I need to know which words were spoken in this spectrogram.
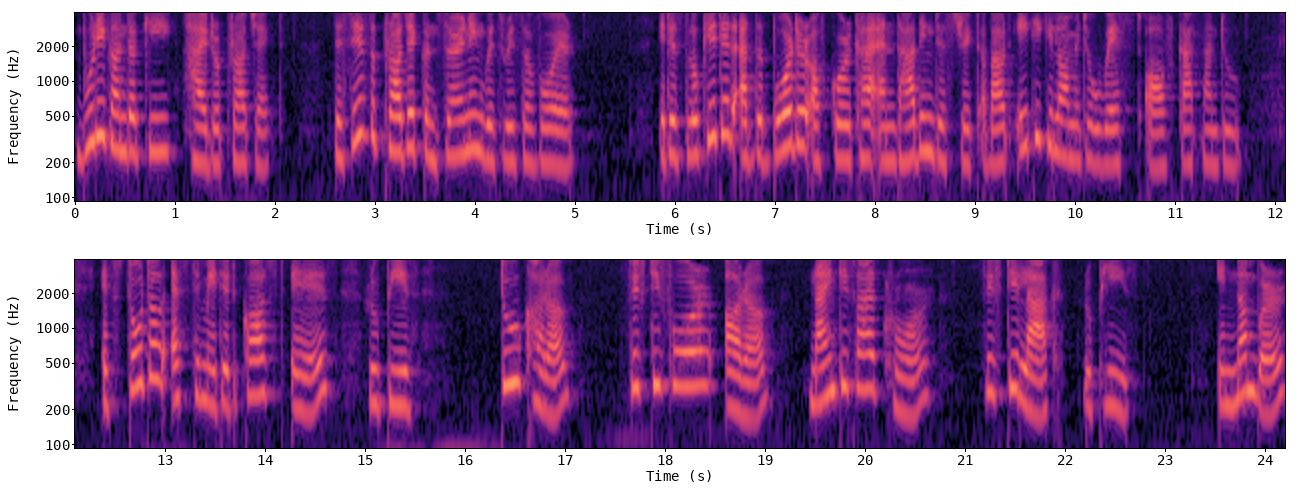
Buri Gandaki Hydro Project. This is a project concerning with reservoir. It is located at the border of Gorkha and Dhading district about 80 km west of Kathmandu. Its total estimated cost is rupees 2 kharab 54 arab 95 crore 50 lakh rupees. In number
